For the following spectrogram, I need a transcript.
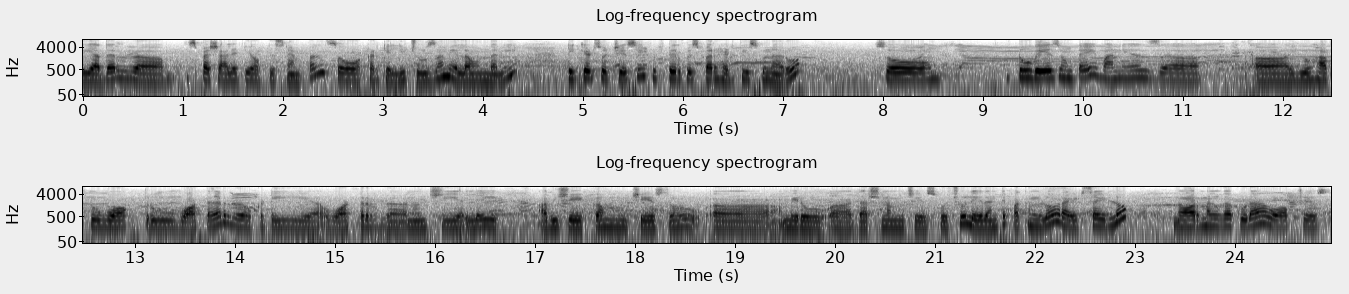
the other speciality of this temple so అక్కడికి వెళ్ళి చూసాం ఎలా ఉందని. టికెట్స్ వచ్చేసి ఫిఫ్టీ రూపీస్ పర్ హెడ్ తీసుకున్నారు. సో టూ వేస్ ఉంటాయి. One is you have to walk through water ఒకటి uh, వాటర్ uh, నుంచి వెళ్ళి అభిషేకం చేస్తూ uh, మీరు దర్శనం చేసుకోవచ్చు. లేదంటే పక్కనలో రైట్ సైడ్లో నార్మల్గా కూడా వాక్ చేస్తూ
